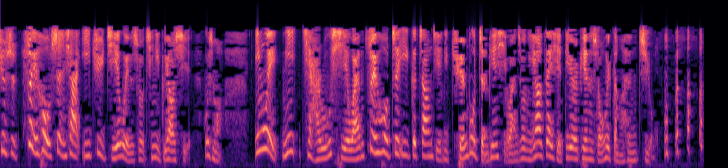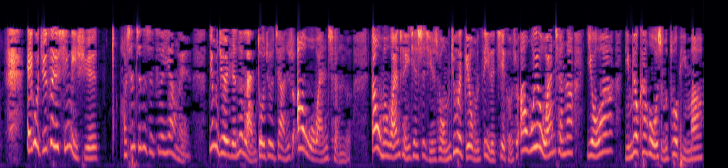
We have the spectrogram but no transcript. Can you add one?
就是最后剩下一句结尾的时候，请你不要写。为什么？因为你假如写完最后这一个章节，你全部整篇写完之后，你要再写第二篇的时候会等很久。哎，我觉得这个心理学好像真的是这样诶，你有没有觉得人的懒惰就是这样？就说啊，我完成了。当我们完成一件事情的时候，我们就会给我们自己的借口说啊，我有完成啊，有啊。你没有看过我什么作品吗？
